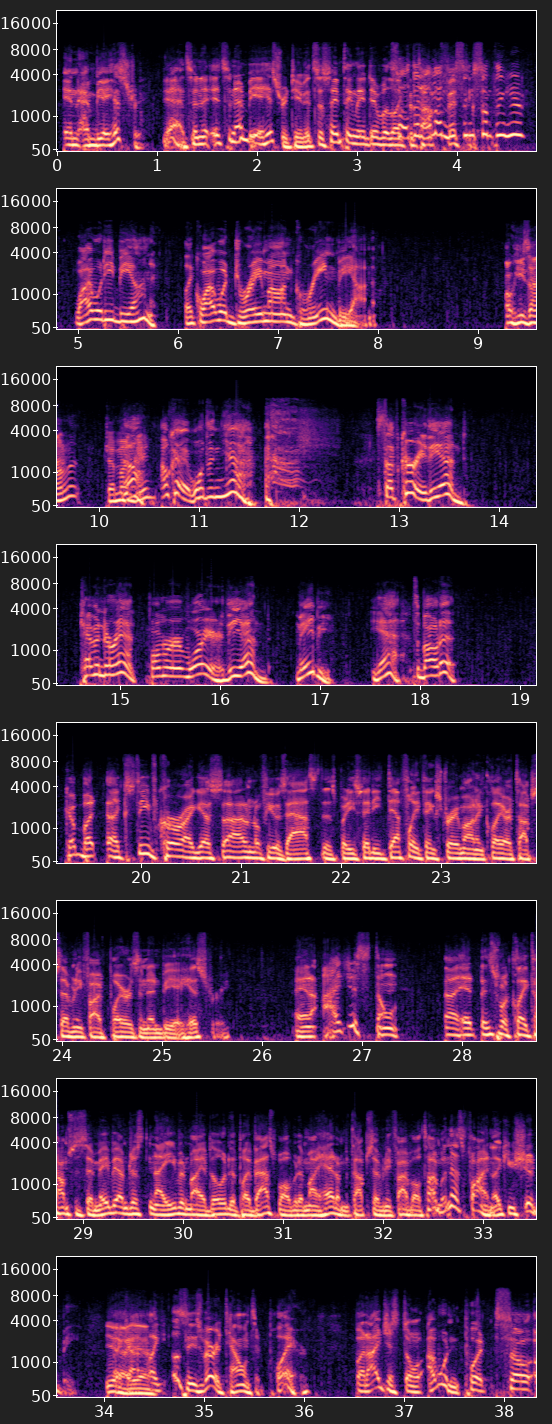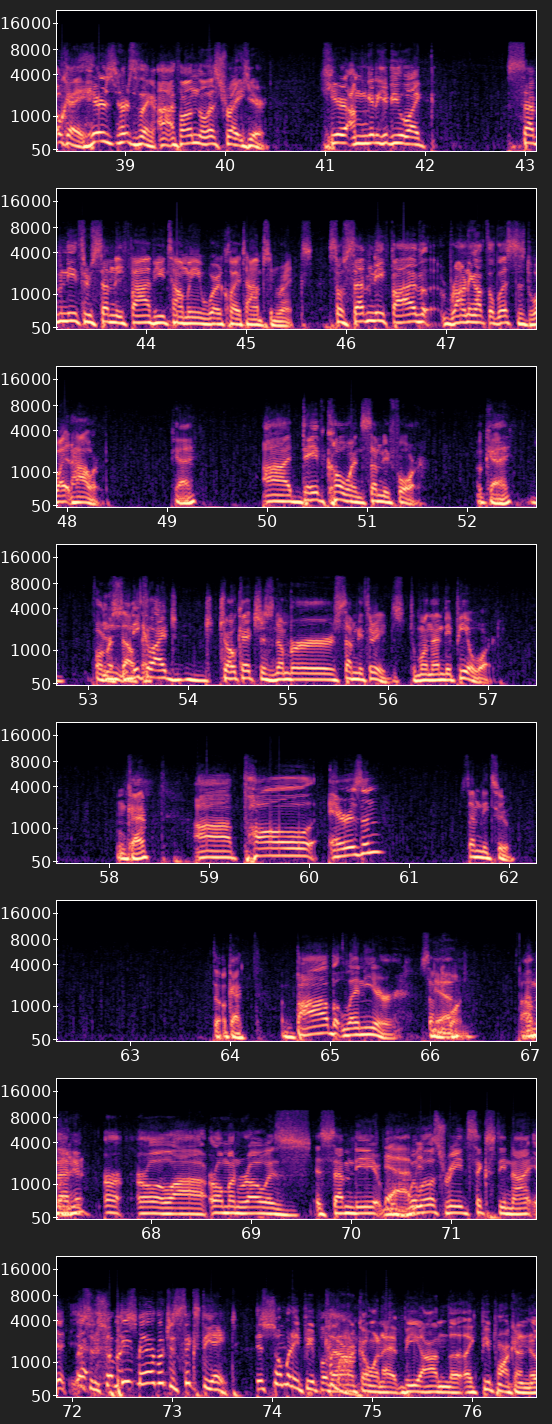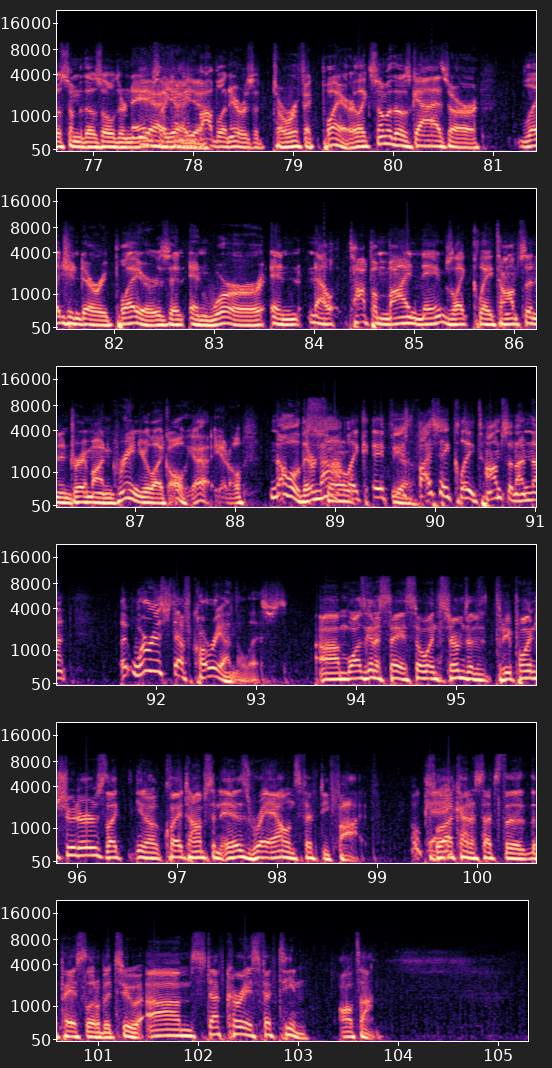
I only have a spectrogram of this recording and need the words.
in NBA history. yeah, it's an it's an NBA history team. It's the same thing they did with like so the then top am I 50. missing something here? Why would he be on it? Like, why would Draymond Green be on it? Oh, he's on it? Draymond No. Green? Okay, well then, yeah. Steph Curry, the end. Kevin Durant, former Warrior, the end. Maybe. Yeah, That's about it. But like Steve Kerr, I guess I don't know if he was asked this, but he said he definitely thinks Draymond and Klay are top 75 players in NBA history, and I just don't. Uh, it, this is what Klay Thompson said. Maybe I'm just naive in my ability to play basketball, but in my head, I'm a top 75 all the time, and that's fine. Like you should be. Yeah, like, I- yeah. like listen, he's a very talented player, but I just don't. I wouldn't put. So, okay, here's here's the thing. I found the list right here. Here, I'm going to give you like 70 through 75. You tell me where Klay Thompson ranks. So, 75, rounding off the list, is Dwight Howard. Okay. Uh, Dave Cowens, 74. Okay. Former Celtic. Nikolai Jokic is number 73, just won the MVP award. Okay. Uh, Paul Arizin, 72. Okay. Bob Lanier, 71. Bob and then Lanier. Earl, Earl, uh, Earl Monroe is, is 70. Yeah, I mean- Willis Reed, 69. Yeah, Listen, so Pete Maravich is 68. There's so many people Come that on. aren't going to be on the like people aren't going to know some of those older names. Yeah, like yeah, I mean, yeah. Bob Lanier is a terrific player. Like some of those guys are legendary players and, and were and now top of mind names like Klay Thompson and Draymond Green. You're like, oh yeah, you know, no, they're not. Like if, yeah. if I say Klay Thompson, I'm not. Like, where is Steph Curry on the list? Um, well, I was going to say, so in terms of three point shooters, like, you know, Klay Thompson is, Ray Allen's 55. Okay, So that kind of sets the, the pace a little bit too. Um, Steph Curry is 15 all time.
